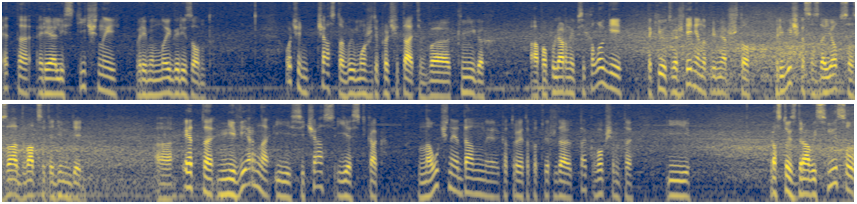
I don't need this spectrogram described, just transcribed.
это реалистичный временной горизонт. Очень часто вы можете прочитать в книгах о популярной психологии такие утверждения, например, что привычка создается за 21 день. А, это неверно, и сейчас есть как научные данные, которые это подтверждают, так, в общем-то, и простой здравый смысл,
